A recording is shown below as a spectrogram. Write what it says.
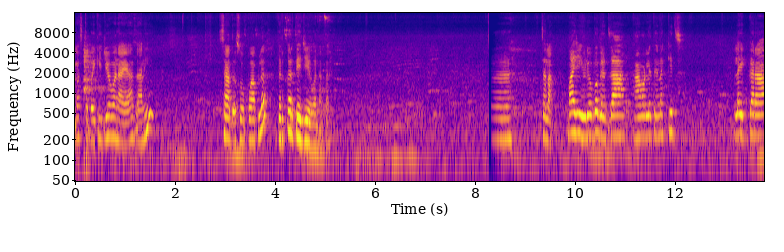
मस्तपैकी जेवण आहे आज आणि साधं सोपं आपलं. तर करते जेवण आता. चला माझे व्हिडिओ बघत जा. आवडले ते नक्कीच लाईक करा.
